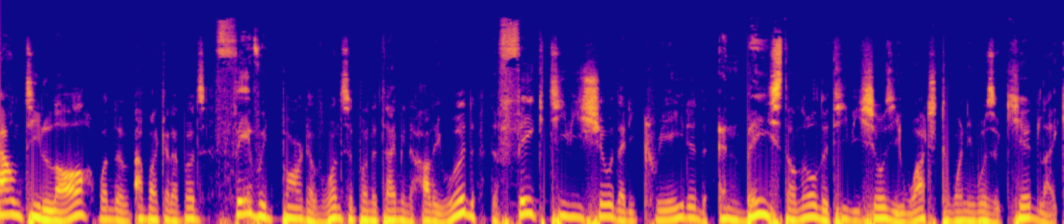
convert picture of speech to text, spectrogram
bounty law, one of Abracadapod's favorite part of Once Upon a Time in Hollywood, the fake TV show that he created and based on all the TV shows he watched when he was a kid, like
